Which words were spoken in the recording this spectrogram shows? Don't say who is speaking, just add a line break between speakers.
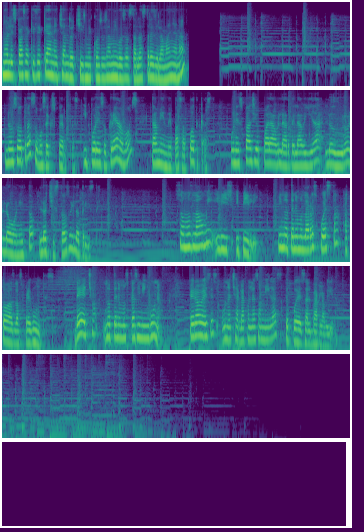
¿No les pasa que se quedan echando chisme con sus amigos hasta las 3 de la mañana?
Nosotras somos expertas y por eso creamos También me pasa podcast, un espacio para hablar de la vida, lo duro, lo bonito, lo chistoso y lo triste.
Somos Laumi, Lish y Pili y no tenemos la respuesta a todas las preguntas. De hecho, no tenemos casi ninguna, pero a veces una charla con las amigas te puede salvar la vida.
